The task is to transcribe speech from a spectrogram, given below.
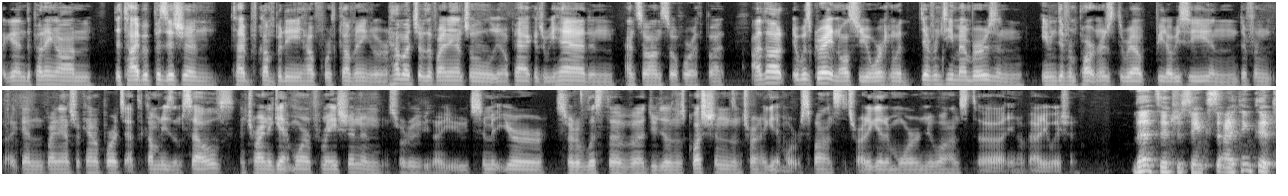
again depending on the type of position type of company how forthcoming or how much of the financial you know package we had and and so on and so forth. But I thought it was great. And also, you're working with different team members and even different partners throughout PwC and different, again, financial counterparts at the companies themselves and trying to get more information. And sort of, you know, you submit your sort of list of uh, due diligence questions and trying to get more response to try to get a more nuanced, uh, you know, valuation. That's interesting because I think that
